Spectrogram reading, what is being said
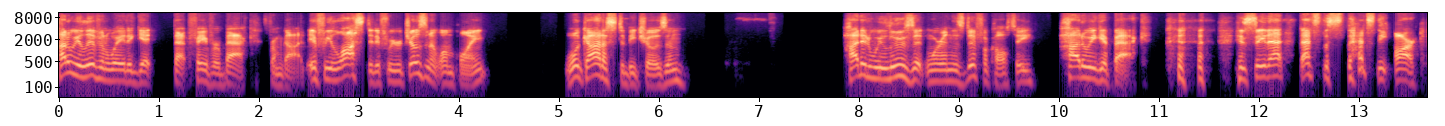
How do we live in a way to get that favor back from God? If we lost it, if we were chosen at one point, what got us to be chosen? How did we lose it and we're in this difficulty? How do we get back? you see that? That's the that's the arc.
